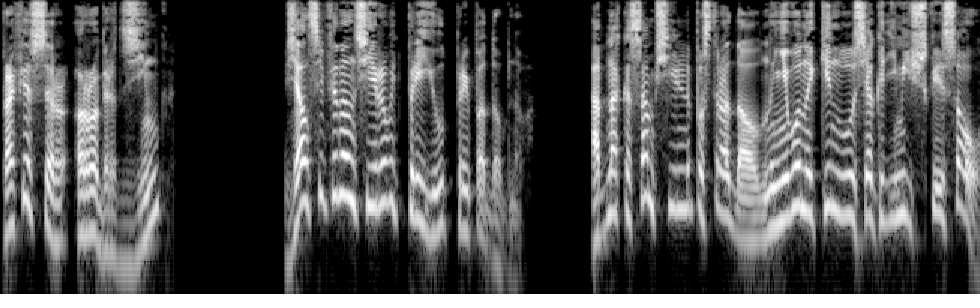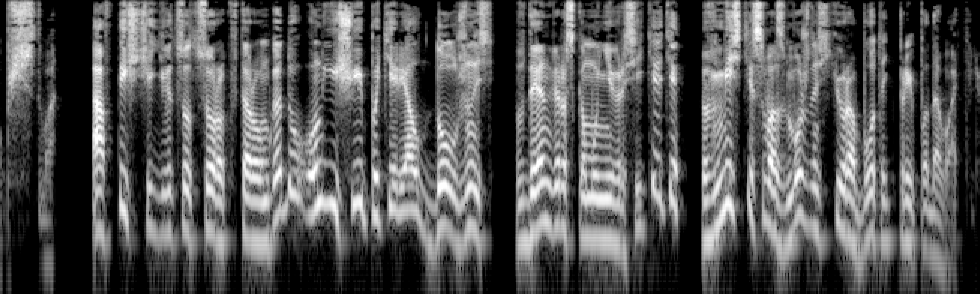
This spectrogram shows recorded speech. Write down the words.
Профессор Роберт Зинг взялся финансировать приют преподобного. Однако сам сильно пострадал, на него накинулось академическое сообщество, а в 1942 году он еще и потерял должность в Денверском университете вместе с возможностью работать преподавателем.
